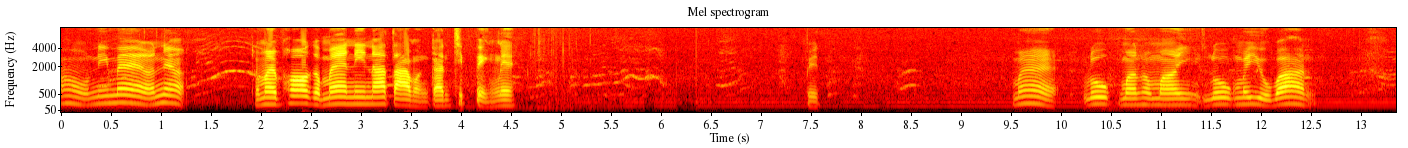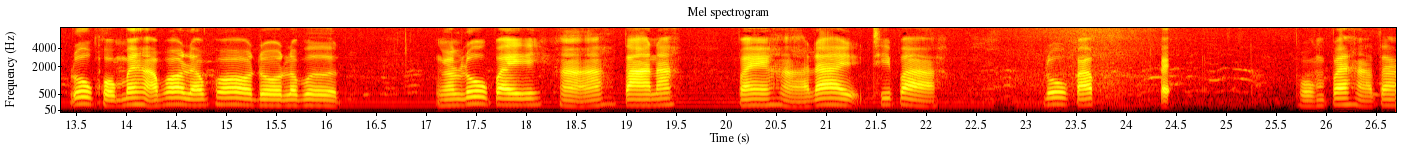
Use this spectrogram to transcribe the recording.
อ้าวนี่แม่เหรอเนี่ย ทำไมพ่อกับแม่นี่หน้าตาเหมือนกันชิบเป่งเลยปิด แม่ลูกมาทำไม ลูกไม่อยู่บ้าน ลูกผมไปหาพ่อแล้วพ่อโดนระเบิด งั้นลูกไปหาตานะ ไปหาได้ที่ป่า ลูกครับ ผมไปหาตา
